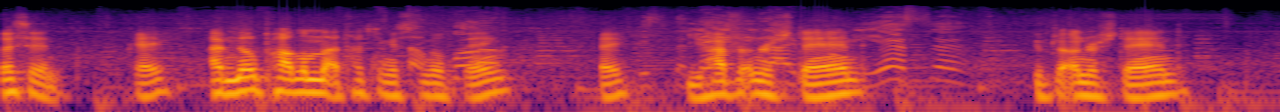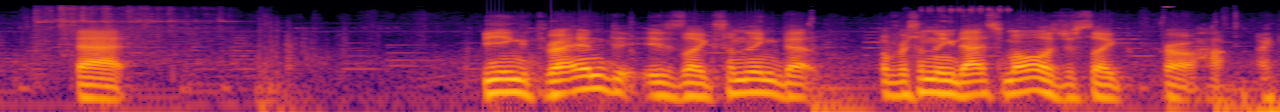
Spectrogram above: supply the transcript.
Listen, okay, I have no problem not touching a single thing. Okay, you have to understand. You have to understand that being threatened is like something that over something that small is just like, bro, I, c-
